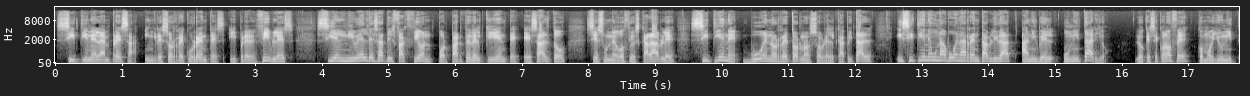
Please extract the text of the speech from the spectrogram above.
si tiene la empresa ingresos recurrentes y predecibles, si el nivel de satisfacción por parte del cliente es alto, si es un negocio escalable, si tiene buenos retornos sobre el capital y si tiene una buena rentabilidad a nivel unitario, lo que se conoce como Unit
